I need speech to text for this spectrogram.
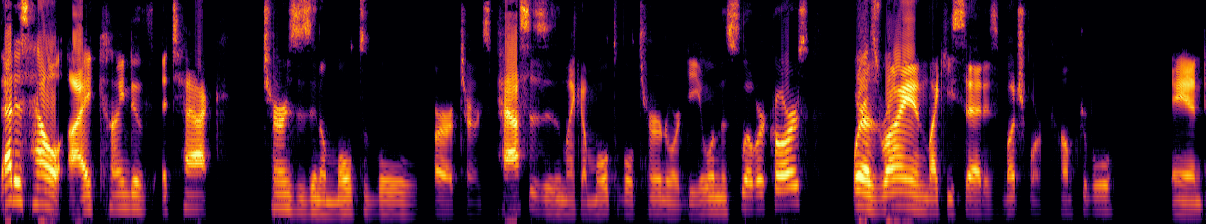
that is how I kind of attack turns is in a multiple or turns passes is in like a multiple turn ordeal in the slower cars. Whereas Ryan, like he said, is much more comfortable and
